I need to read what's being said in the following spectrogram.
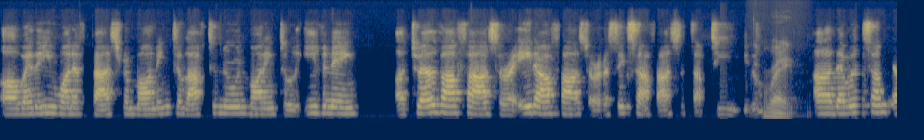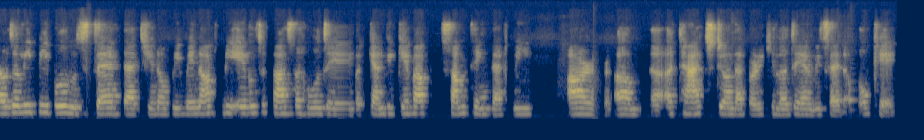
uh, whether you want to fast from morning till afternoon, morning till evening, a 12 hour fast or an eight hour fast or a six hour fast. It's up to you. Right. Uh, there were some elderly people who said that, you know, we may not be able to fast the whole day, but can we give up something that we are um, attached to on that particular day? And we said, okay,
